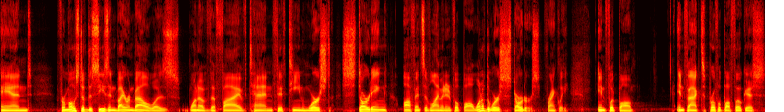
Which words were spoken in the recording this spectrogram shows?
And for most of the season, Byron Bell was one of the 5, 10, 15 worst starting offensive linemen in football, one of the worst starters, frankly, in football. In fact, Pro Football Focus,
